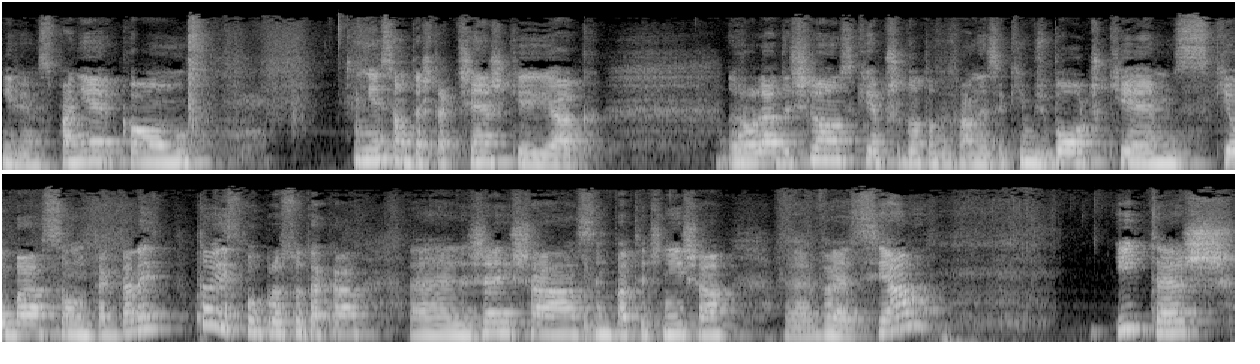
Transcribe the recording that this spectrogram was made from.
nie wiem, z panierką. Nie są też tak ciężkie jak rolady śląskie przygotowywane z jakimś boczkiem, z kiełbasą i tak dalej. To jest po prostu taka lżejsza, sympatyczniejsza wersja i też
